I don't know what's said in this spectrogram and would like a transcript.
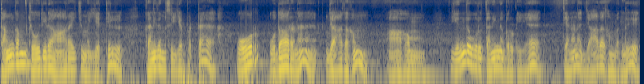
தங்கம் ஜோதிட ஆராய்ச்சி மையத்தில் கணிதம் செய்யப்பட்ட ஓர் உதாரண ஜாதகம் ஆகும். எந்த ஒரு தனிநபருடைய ஜனன ஜாதகம் வந்து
